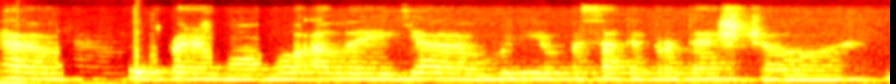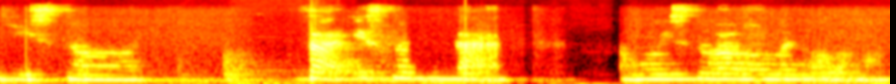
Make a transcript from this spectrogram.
Я в перемогу, але я волію писати про те, що дійсно зараз існує зараз, або існувало в минулому.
